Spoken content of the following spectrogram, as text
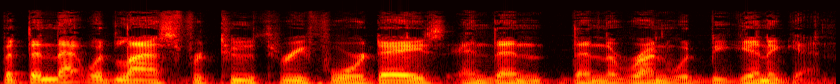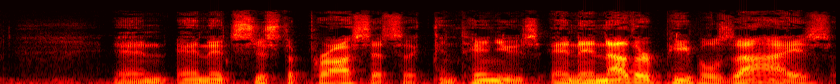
But then that would last for two, three, four days, and then, then the run would begin again. And, and it's just a process that continues. And in other people's eyes,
